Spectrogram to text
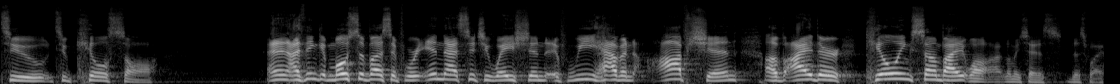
to, to kill Saul. And I think most of us, if we're in that situation, if we have an option of either killing somebody, well, uh, let me say this this way.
